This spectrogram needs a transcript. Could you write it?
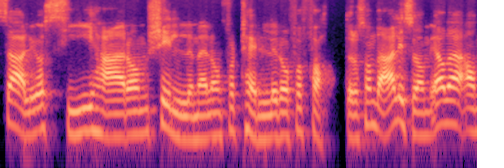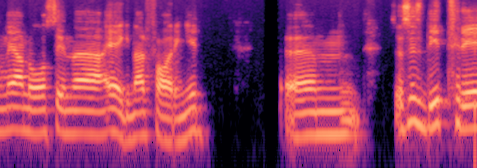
særlig å si her om skillet mellom forteller og forfatter og sånn. Det er liksom Ja, det er Annie Ernaux sine egne erfaringer. Um, så jeg syns de tre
